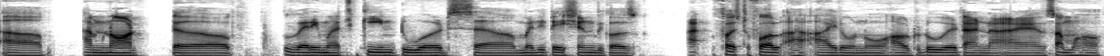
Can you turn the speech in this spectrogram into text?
i'm not uh, very much keen towards uh, meditation because first of all I, I, don't know how to do it and i somehow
